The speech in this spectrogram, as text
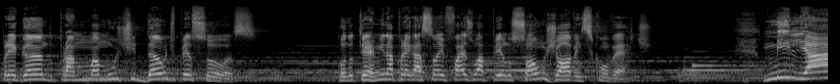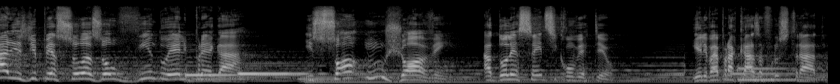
pregando para uma multidão de pessoas. Quando termina a pregação e faz o apelo, só um jovem se converte. Milhares de pessoas ouvindo ele pregar, e só um jovem, adolescente, se converteu. E ele vai para casa frustrado,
